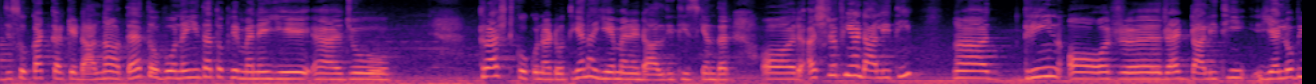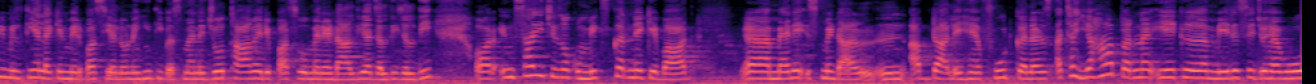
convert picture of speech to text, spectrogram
जिसको कट करके डालना होता है तो वो नहीं था। तो फिर मैंने ये जो क्रश्ड कोकोनट होती है ना, ये मैंने डाल दी थी इसके अंदर। और अशरफियाँ डाली थी ग्रीन और रेड डाली थी। येलो भी मिलती हैं, लेकिन मेरे पास येलो नहीं थी। बस मैंने जो था मेरे पास वो मैंने डाल दिया जल्दी जल्दी और इन सारी चीज़ों को मिक्स करने के बाद आ, मैंने इसमें डाल अब डाले हैं फ़ूड कलर्स अच्छा यहाँ पर ना एक मेरे से जो है वो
